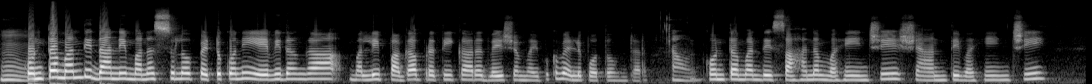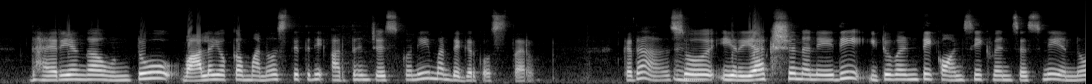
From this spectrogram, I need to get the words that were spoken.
మ్మ్. కొంతమంది దాన్ని మనస్సులో పెట్టుకొని ఏ విధంగా మళ్ళీ పగ ప్రతీకార ద్వేషం వైపుకు వెళ్ళిపోతూ ఉంటారు. కొంతమంది సహనం వహించి శాంతి వహించి ధైర్యంగా ఉంటూ వాళ్ళ యొక్క మనోస్థితిని అర్థం చేసుకొని మన దగ్గరకు వస్తారు. కదా? సో ఈ రియాక్షన్ అనేది ఇటువంటి కాన్సిక్వెన్సెస్ని ఎన్నో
